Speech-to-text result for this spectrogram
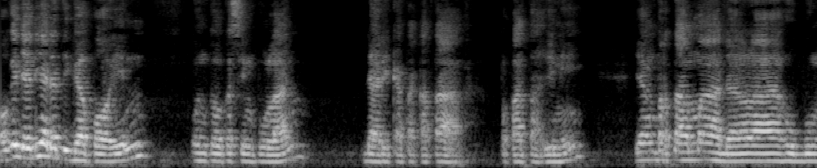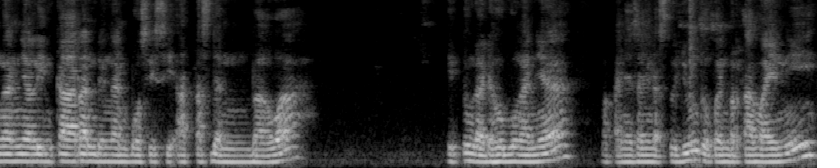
Oke, jadi ada tiga poin untuk kesimpulan dari kata-kata pepatah ini yang pertama adalah hubungannya lingkaran dengan posisi atas dan bawah. Itu nggak ada hubungannya, makanya saya nggak setuju untuk poin pertama ini.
